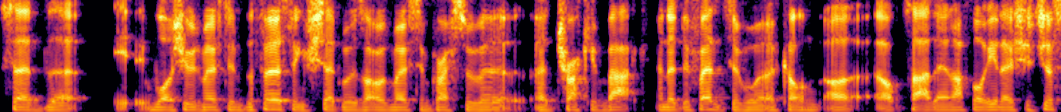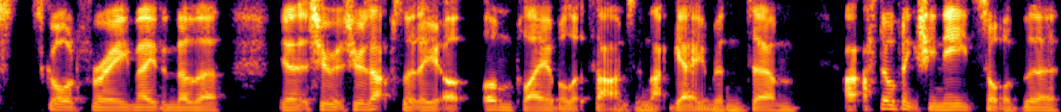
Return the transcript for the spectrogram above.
said that it, what she was most the first thing she said was I was most impressed with her, tracking back and her defensive work on uh, on Saturday. And I thought, you know, she's just scored three, made another. You know, she she was absolutely uh, unplayable at times in that game, and um, I, I still think she needs sort of the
